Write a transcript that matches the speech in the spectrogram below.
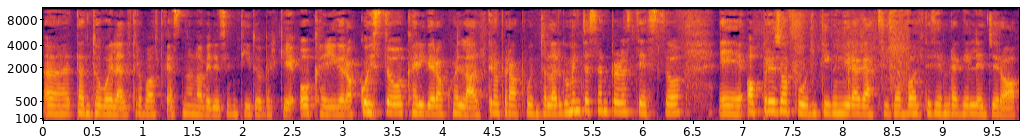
Uh, tanto voi l'altro podcast non l'avete sentito perché o caricherò questo o caricherò quell'altro, però appunto l'argomento è sempre lo stesso e ho preso appunti, quindi ragazzi se a volte sembra che leggerò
